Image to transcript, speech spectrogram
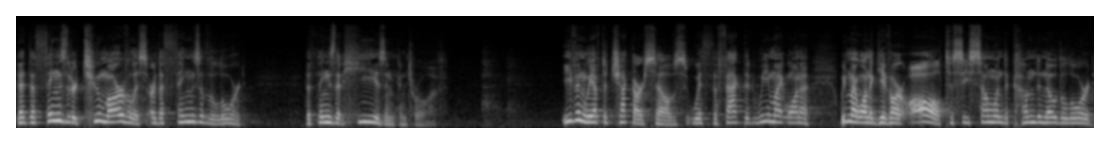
That the things that are too marvelous are the things of the Lord, the things that He is in control of. Even we have to check ourselves with the fact that we might want to we might want to give our all to see someone to come to know the Lord.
